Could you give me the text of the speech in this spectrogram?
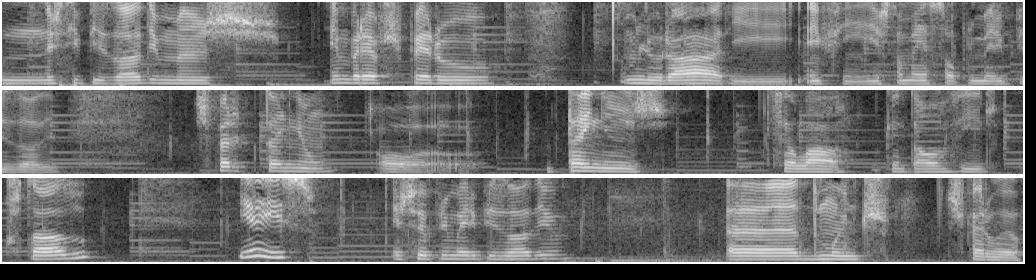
neste episódio, mas em breve espero melhorar e enfim, isto também é só o primeiro episódio. Espero que tenham ou tenhas, sei lá, quem está a ouvir, gostado. E é isso. Este foi o primeiro episódio uh, de muitos, espero eu.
